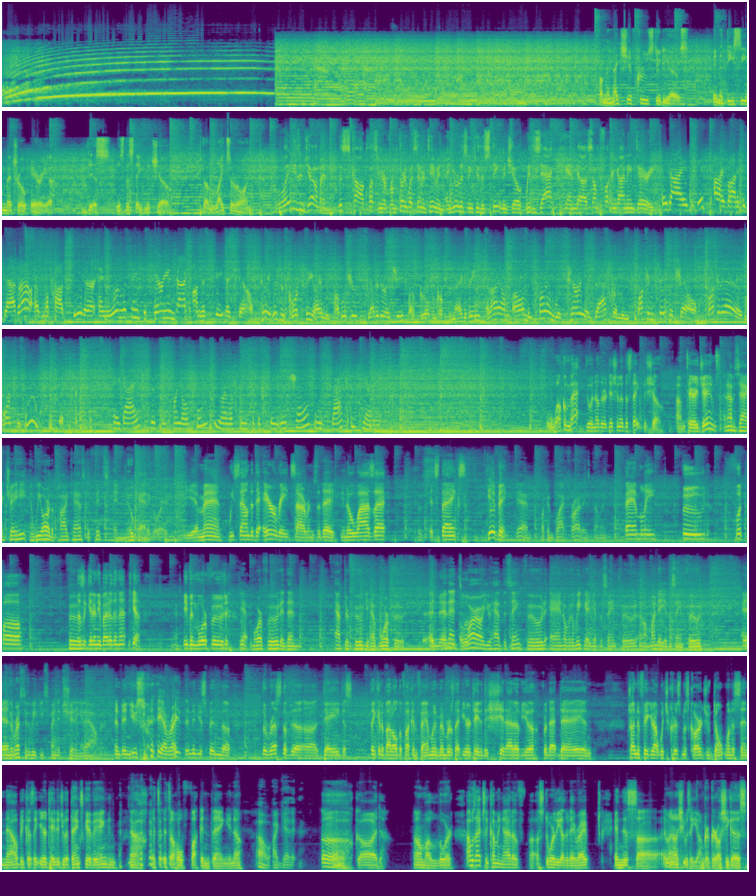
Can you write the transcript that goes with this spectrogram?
From the Night Shift Crew Studios in the DC metro area, this is The Statement Show. The lights are on. Ladies and gentlemen, this is Kyle Klessinger from 30 West Entertainment, and you're listening to The Statement Show with Zach and uh, some fucking guy named Terry. Hey guys, it's Ivonna Cadaver of Macabre Theater, and you're listening to Terry and Zach on The Statement Show. Hey, this is Corpsey. I am the publisher, editor-in-chief of Girls and Corpses magazine, and I am on the phone with Terry and Zach from the fucking Statement Show. Fucking A, Corpses, woo! Hey guys, this is Bree Olson. You are listening to The Statement Show with Zach and Terry. Welcome back to another edition of The Statement Show. I'm Terry James. And I'm Zach Chahey, and we are the podcast that fits in no category. Yeah, man. We sounded the air raid sirens today. You know why, Zach? 'Cause- It's Thanksgiving. yeah, and fucking Black Friday's coming. Family, food, football. Food. Does it get any better than that? Yeah. Even more food. yeah, more food, and then after food, you have more food. And then, and then tomorrow, you have the same food, and over the weekend, you have the same food, and on Monday, you have the same food. And, then the rest of the week, you spend it shitting it out. and then you yeah right and then you spend the the rest of the uh, day just thinking about all the fucking family members that irritated the shit out of you for that day and trying to figure out which christmas cards you don't want to send now because they irritated you at thanksgiving and it's it's a whole fucking thing you know? Oh, I get it. oh god. Oh my lord. I was actually coming out of a store the other day right? And this uh I don't know, she was a younger girl. She goes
